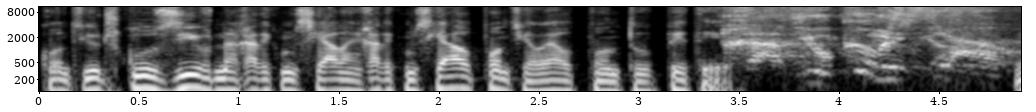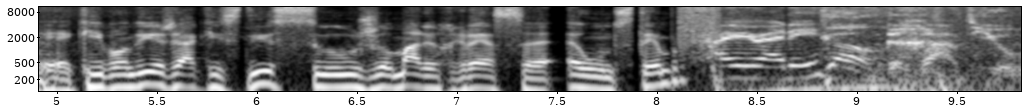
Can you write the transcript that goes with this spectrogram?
conteúdo exclusivo na Rádio Comercial em radiocomercial.ol.pt. Rádio Comercial. É aqui, bom dia, já aqui se disse, o Gilmário regressa a 1 de setembro. Are you ready? Rádio.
